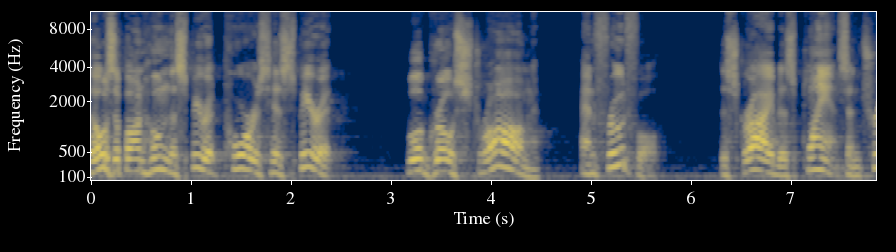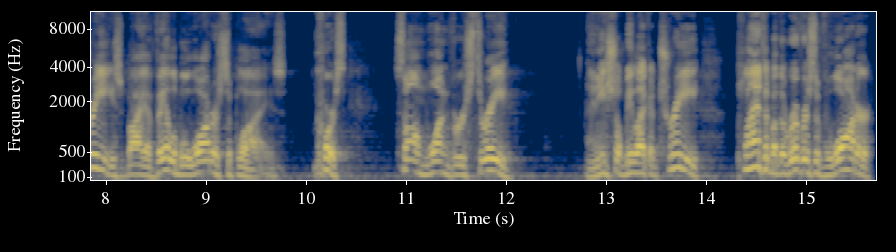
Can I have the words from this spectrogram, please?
Those upon whom the Spirit pours His Spirit will grow strong and fruitful described as plants and trees by available water supplies. Of course, Psalm 1, verse 3 And he shall be like a tree planted by the rivers of water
